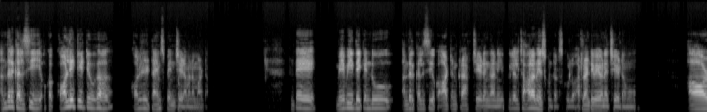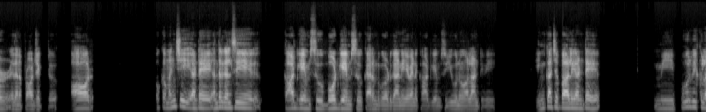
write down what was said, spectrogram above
అందరు కలిసి ఒక క్వాలిటేటివ్‌గా క్వాలిటీ టైం స్పెండ్ చేయడం అన్నమాట. అంటే మేబీ దే కెన్ డూ అందరు కలిసి ఒక ఆర్ట్ అండ్ క్రాఫ్ట్ చేయడం కానీ పిల్లలు చాలా నేర్చుకుంటారు స్కూల్‌లో. అట్లాంటివి ఏమైనా చేయడము. ఆర్ ఏదైనా ప్రాజెక్ట్ ఆర్ ఒక మంచి అంటే అందరు కలిసి card games, board games, carrom board కానీ ఏవైనా కార్డ్ గేమ్స్, యూనో అలాంటివి. ఇంకా చెప్పాలి అంటే మీ పూర్వీకుల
